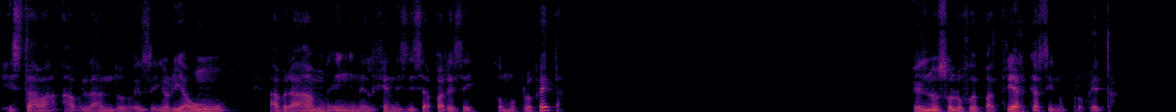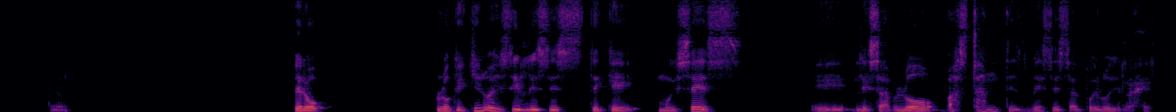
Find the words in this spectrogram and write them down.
estaba hablando el Señor y aún Abraham en el Génesis aparece como profeta. Él no solo fue patriarca, sino profeta. Pero lo que quiero decirles es de que Moisés eh, les habló bastantes veces al pueblo de Israel.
